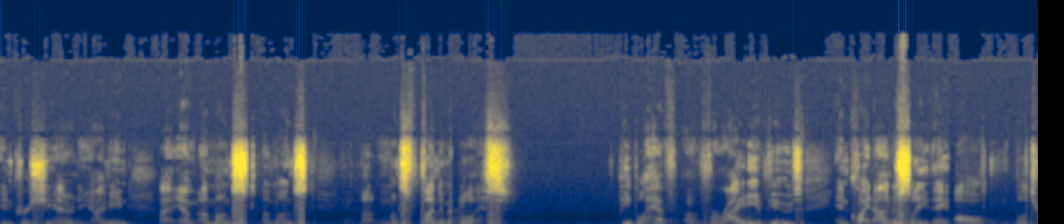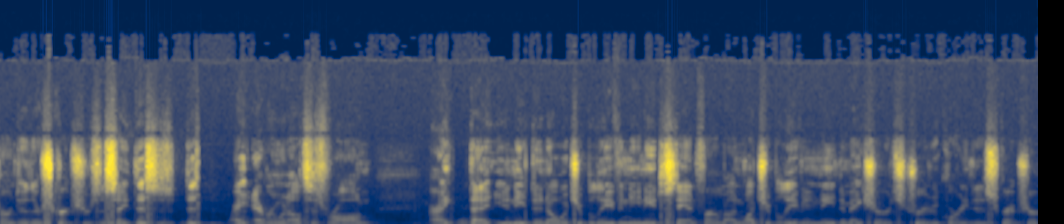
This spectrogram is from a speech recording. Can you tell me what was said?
in Christianity. I mean, uh, amongst amongst amongst fundamentalists, people have a variety of views, and quite honestly, they all will turn to their scriptures and say, "This is this is right. Everyone else is wrong." All right, that you need to know what you believe and you need to stand firm on what you believe and you need to make sure it's true according to the scripture.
